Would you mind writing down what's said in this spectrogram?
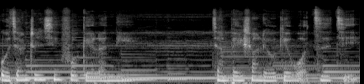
我将真心付给了你，将悲伤留给我自己；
